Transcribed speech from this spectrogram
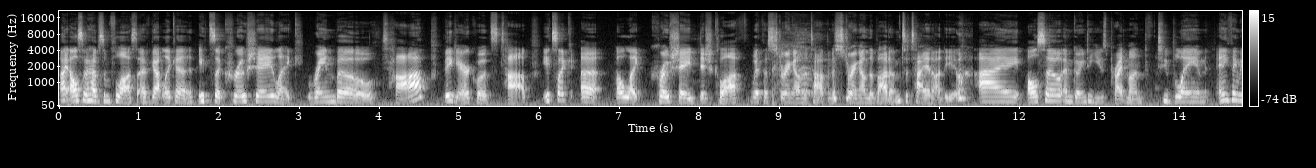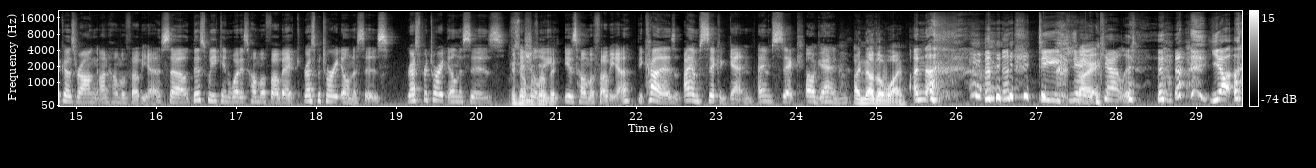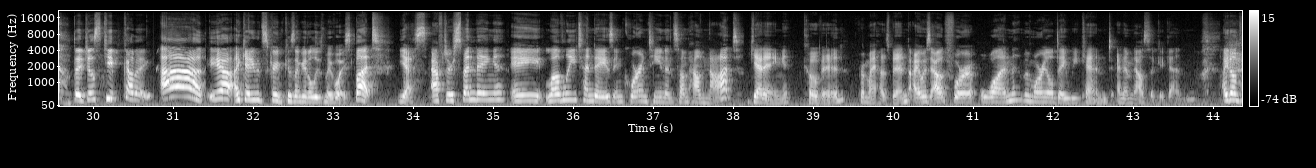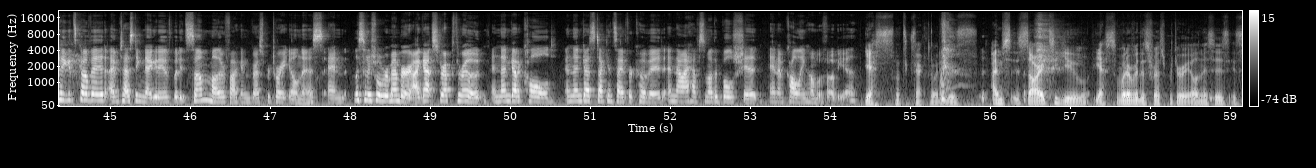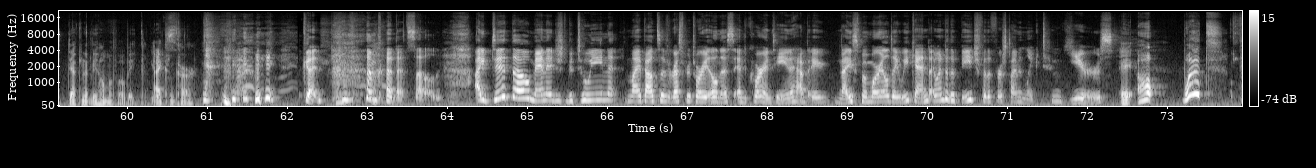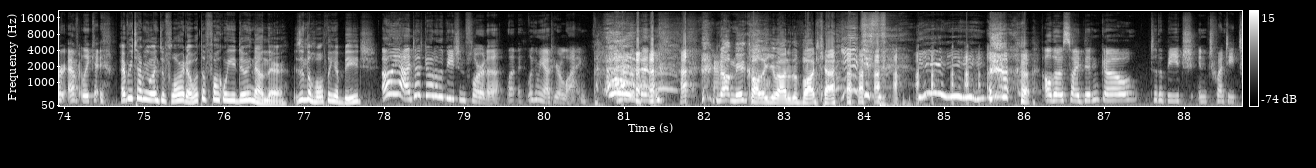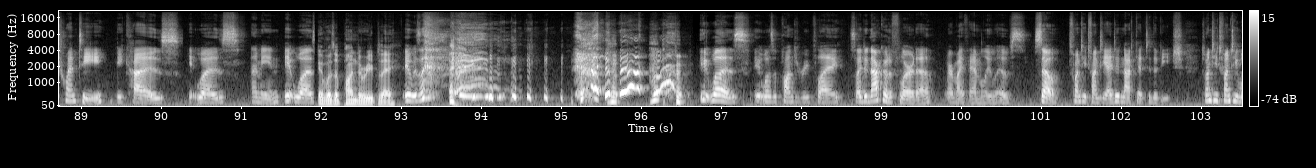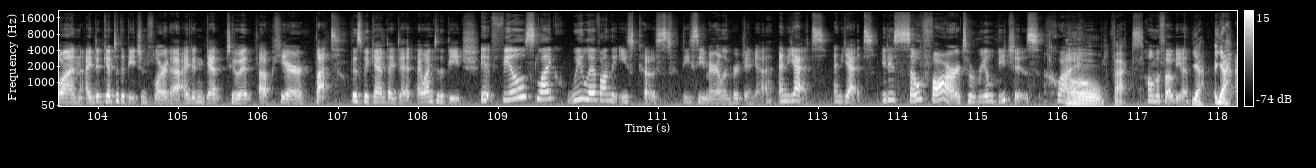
I also have some floss. I've got like a it's a crochet like rainbow top, big air quotes top. It's like a a like crochet dishcloth with a string on the top and a string on the bottom to tie it onto you. I also am going to use Pride Month to blame anything that goes wrong on homophobia. So this week in what is homophobic? Respiratory illnesses. Respiratory illnesses Is officially homophobic. is homophobia because I am sick again. I am sick again. Another one. Another DJ. Khaled. yeah, they just keep coming. Ah, yeah, I can't even scream because I'm gonna lose my voice. But yes, after spending a lovely 10 days in quarantine and somehow not getting COVID from my husband, I was out for one Memorial Day weekend and am now sick again. I don't think it's COVID. I'm testing negative, but it's some motherfucking respiratory illness. And listeners will remember I got strep throat and then got a cold and then got stuck inside for COVID and now I have some other bullshit and I'm calling homophobia. Yes, that's exactly what it is. I'm s- sorry to you. Yes, whatever this respiratory illness is, is definitely homophobic. I concur. Good. I'm glad that's settled. I did, though, manage between my bouts of respiratory illness and quarantine have a nice Memorial Day weekend. I went to the beach for the first time in like two years. Eh, oh, what? Forever. Like, Every time you went to Florida, what the fuck were you doing down there? Isn't the whole thing a beach? oh yeah, I did go to the beach in Florida. Look look at me out here lying. Been. Not me calling you out of the podcast. Although, so I didn't go to the beach in 2020 because it was, I mean, it was, it was a Ponder replay. it was, it was, it was a pond to replay. So I did not go to Florida, where my family lives. So 2020, I did not get to the beach. 2021, I did get to the beach in Florida. I didn't get to it up here, but this weekend I did. I went to the beach. It feels like we live on the East Coast, DC, Maryland, Virginia, and yet, and yet, it is so far to real beaches. Why? Oh, facts. Homophobia. Yeah, yeah.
